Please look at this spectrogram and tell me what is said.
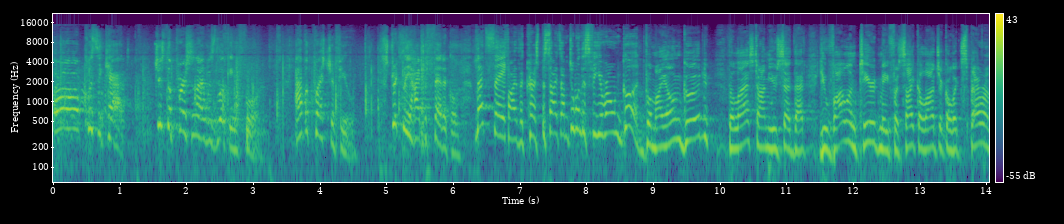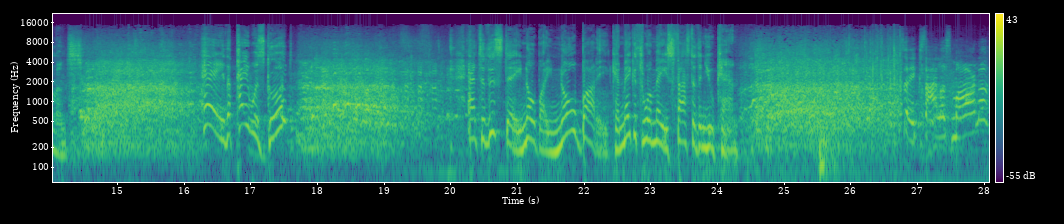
Oh, pussycat. Just the person I was looking for. I have a question for you. Strictly hypothetical. Let's say by the curse. Besides, I'm doing this for your own good. For my own good? The last time you said that, you volunteered me for psychological experiments. Hey, the pay was good. And to this day, nobody, nobody can make it through a maze faster than you can. Say, Silas Marner?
